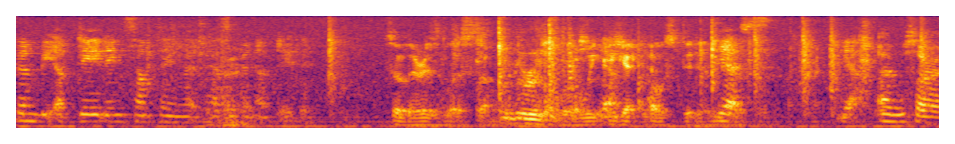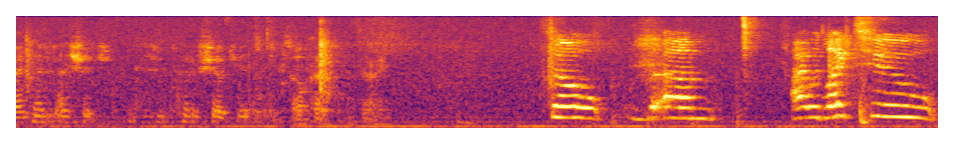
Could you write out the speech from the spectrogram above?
gonna be updating something that hasn't been updated. So there is a list somewhere. There is a So list. we can get posted in there. Yes. Yeah. I'm sorry, I could, I should, could have showed you that. Okay, that's all right. So, the, um, I would like to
